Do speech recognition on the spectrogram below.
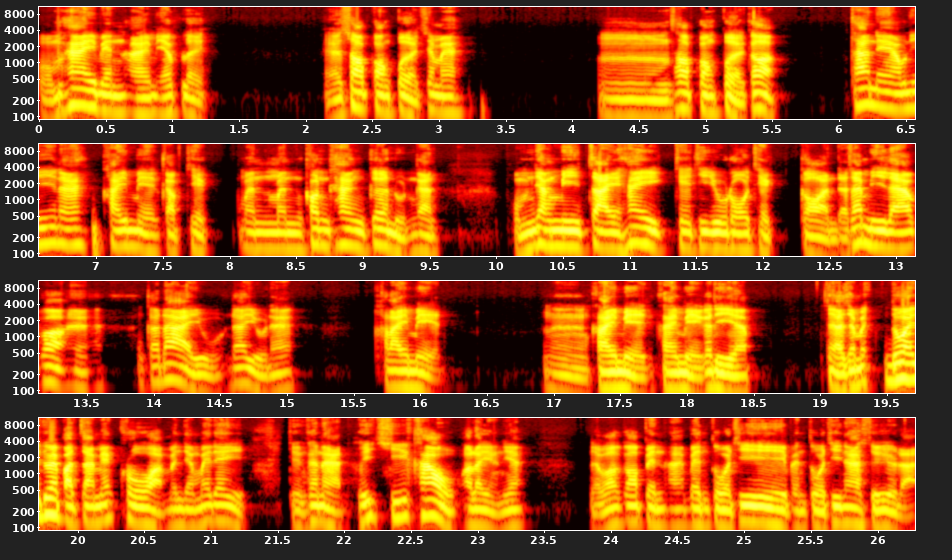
ผมให้เป็น IMF เลยเอ่อชอบกองเปิดใช่ไหมอืมชอบกองเปิดก็ ถ้าแนวนี้นะไคลเมดกับเทคมันมันค่อนข้างเกื้อหนุนกัน ผมยังมีใจให้ KT Euro Tech ก่อน แต่ถ้ามีแล้วก็ก็ได้อยู่ได้อยู่นะไคลเมดอืมไคลเมดไคลเมดก็ดีครับ แต่อาจจะไม่ด้วยด้วยปัจจัยแมกโครอะมันยังไม่ได้ถึงขนาดเฮ้ยชี้เข้าอะไรอย่างเนี้ย แต่ว่าก็เป็นเป็นตัวที่เป็นตัวที่น่าซื้ออยู่ละ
